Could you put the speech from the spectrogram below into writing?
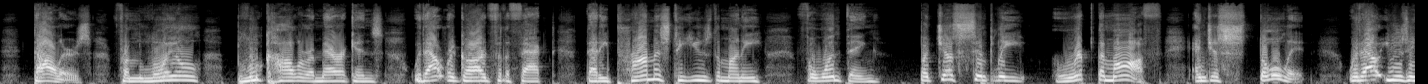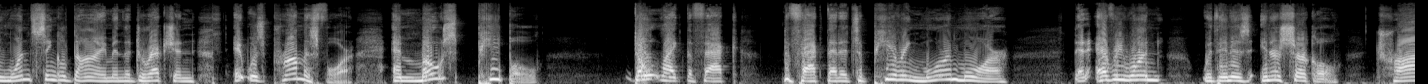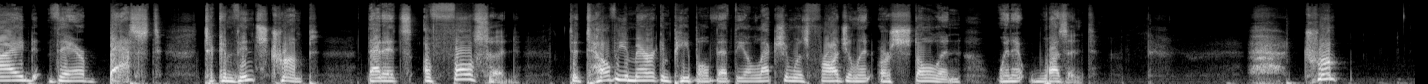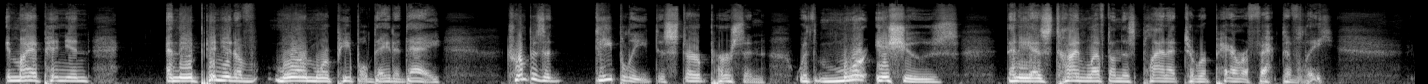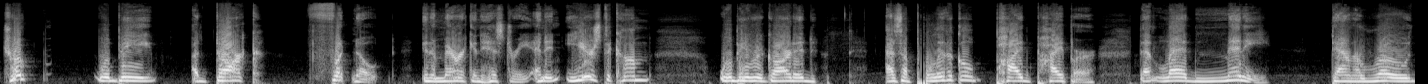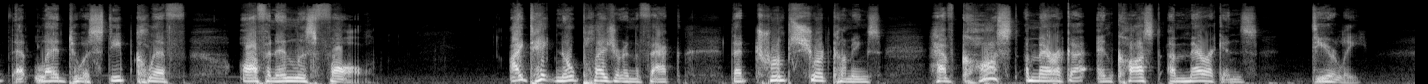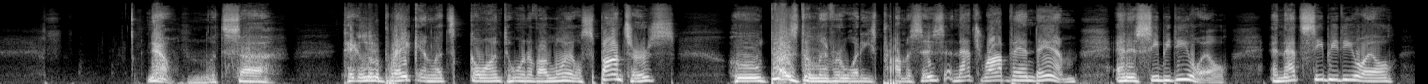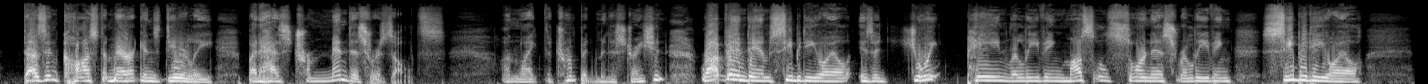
from loyal blue collar Americans without regard for the fact that he promised to use the money for one thing, but just simply ripped them off and just stole it without using one single dime in the direction it was promised for. And most people don't like the fact the fact that it's appearing more and more that everyone within his inner circle tried their best to convince Trump that it's a falsehood to tell the American people that the election was fraudulent or stolen when it wasn't. Trump, in my opinion, and the opinion of more and more people day to day, Trump is a deeply disturbed person with more issues than he has time left on this planet to repair effectively. Trump will be a dark footnote in American history, and in years to come, will be regarded as a political Pied Piper that led many down a road that led to a steep cliff off an endless fall. I take no pleasure in the fact that Trump's shortcomings have cost America and cost Americans dearly. Now, let's uh, take a little break and let's go on to one of our loyal sponsors who does deliver what he promises, and that's Rob Van Dam and his CBD oil. And that CBD oil doesn't cost Americans dearly, but has tremendous results. Unlike the Trump administration, Rob Van Dam's CBD oil is a joint pain relieving, muscle soreness relieving CBD oil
